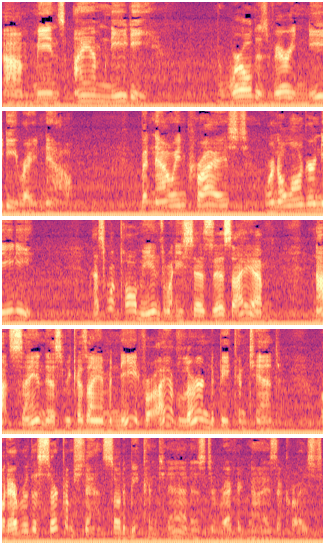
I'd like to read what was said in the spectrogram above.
um, means I am needy. The world is very needy right now. But now in Christ, we're no longer needy. That's what Paul means when he says this. I am not saying this because I am in need, for I have learned to be content, whatever the circumstance. So to be content is to recognize that Christ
